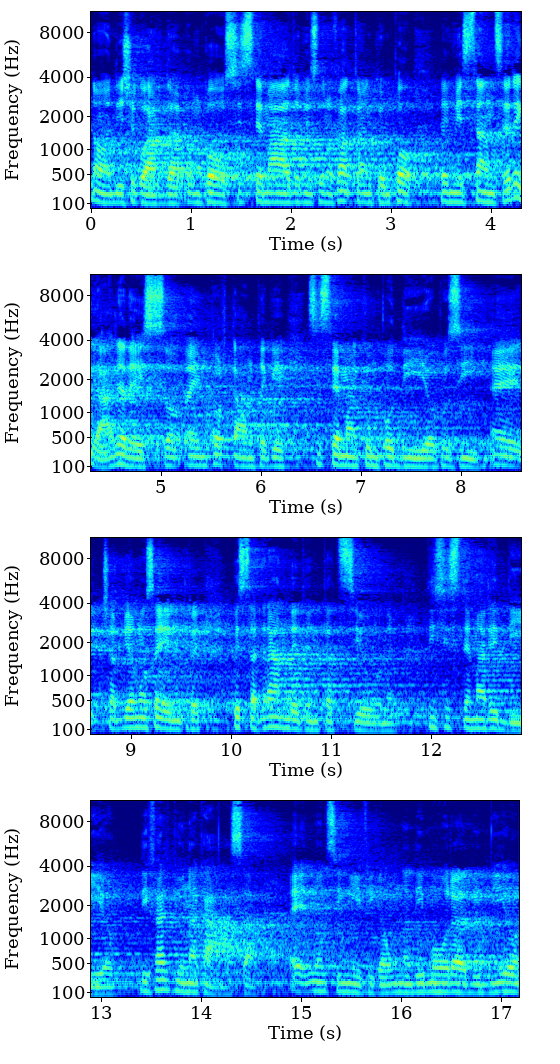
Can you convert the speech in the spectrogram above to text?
No, dice guarda, un po' sistemato, mi sono fatto anche un po' le mie stanze regali, adesso è importante che sistema anche un po' Dio così. Eh, abbiamo sempre questa grande tentazione di sistemare Dio, di fargli una casa, e non significa una dimora di Dio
